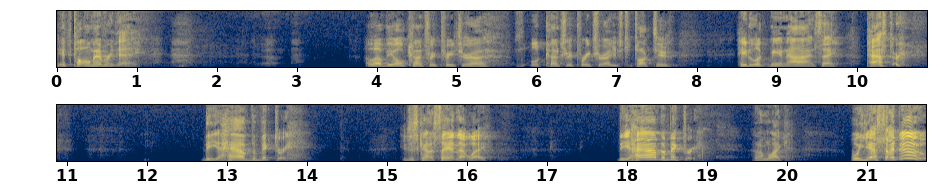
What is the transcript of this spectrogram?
it's Palm every day. I love the old country preacher. Uh, little country preacher I used to talk to, he'd look me in the eye and say, Pastor, do you have the victory? You just kind of say it that way. Do you have the victory? And I'm like, well, yes, I do.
